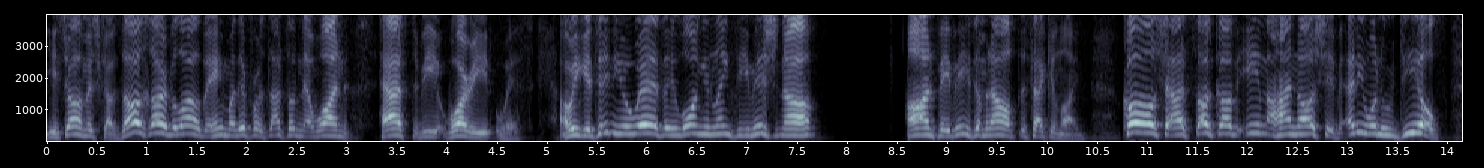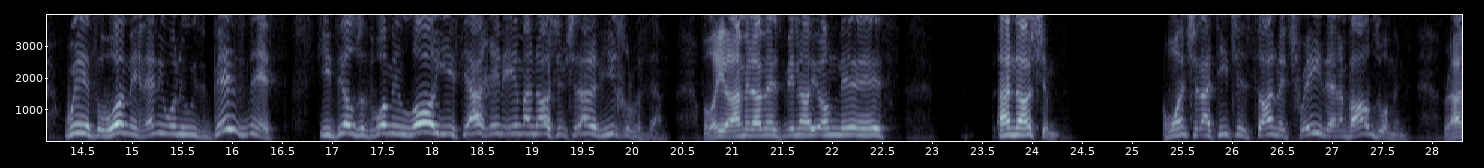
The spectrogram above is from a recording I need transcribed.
Yisrael Mishkav Zachar, V'loyal Behema. Therefore, it's not something that one has to be worried with. And we continue with a long and lengthy Mishnah on Pebez Amanal, the second line. Kol sha'asakav im hanashim. Anyone who deals with women, anyone whose business he deals with women, lo yisyachid im hanashim should not have yichud with them. One should not teach his son a trade that involves women. A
